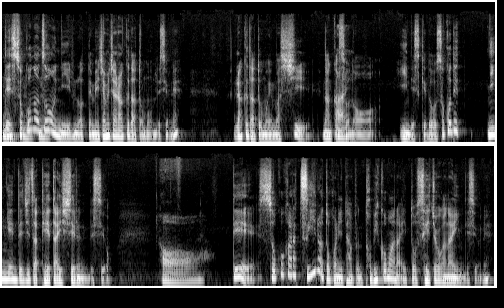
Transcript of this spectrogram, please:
でうんそこのゾーンにいるのってめちゃめちゃ楽だと思うんですよね。楽だと思いますしなんかその、い、いんですけどそこで人間って実は停滞してるんですよあーでそこから次のとこに多分飛び込まないと成長がないんですよね。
